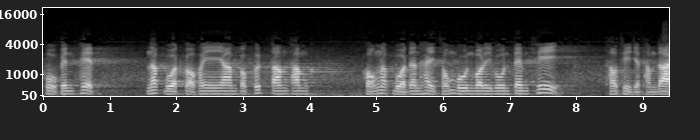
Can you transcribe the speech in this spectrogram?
ผู้เป็นเพศ นักบวชก็พยายามประพฤติตามธรรมของนักบวชนั้นให้สมบูรณ์บริบูรณ์เต็มที่เท่าที่จะทำได้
